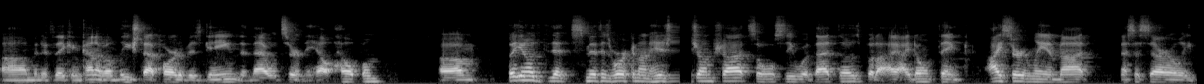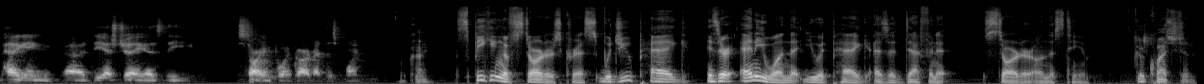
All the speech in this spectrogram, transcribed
Um, and if they can kind of unleash that part of his game, then that would certainly help help him. Um, but you know that Smith is working on his jump shot, so we'll see what that does. But I, I don't think I certainly am not necessarily pegging uh, DSJ as the starting point guard at this point. Okay. Speaking of starters, Chris, would you peg? Is there anyone that you would peg as a definite starter on this team? Good question.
